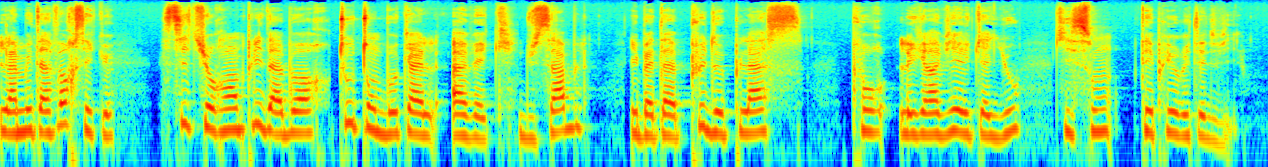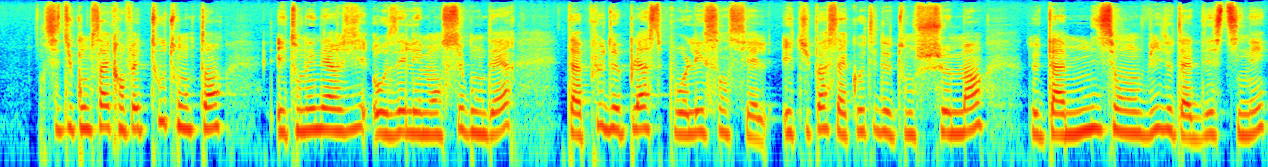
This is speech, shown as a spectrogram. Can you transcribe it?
La métaphore, c'est que si tu remplis d'abord tout ton bocal avec du sable, et eh ben t'as plus de place pour les graviers et les cailloux qui sont tes priorités de vie. Si tu consacres en fait tout ton temps et ton énergie aux éléments secondaires, t'as plus de place pour l'essentiel et tu passes à côté de ton chemin, de ta mission de vie, de ta destinée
